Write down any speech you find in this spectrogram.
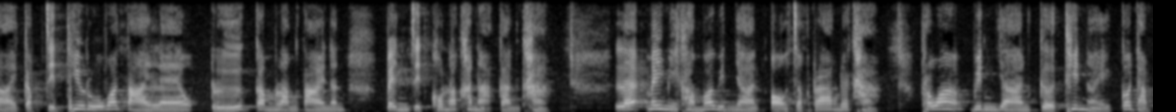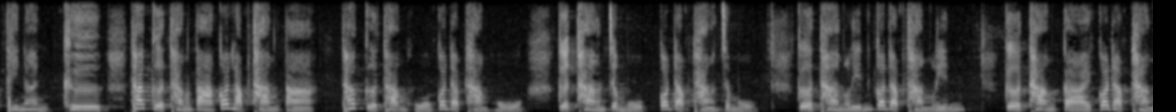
ตายกับจิตที่รู้ว่าตายแล้ว หรือกำลังตายนั้นเป็นจิตคนละขณะกันค่ะ และไม่มีคำว่าวิญญาณออกจากร่างด้วยค่ะ เพราะว่าวิญญาณเกิดที่ไหนก็ดับที่นั่น คือ ถ้าเกิดทางตาก็ดับทางตา ถ้าเกิดทางหูก็ดับทางหู เกิดทางจมูกก็ดับทางจมูก เกิดทางลิ้นก็ดับทางลิ้น เกิดทางกายก็ดับทาง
